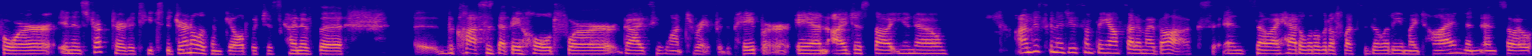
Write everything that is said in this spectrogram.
for an instructor to teach the Journalism Guild, which is kind of the uh, the classes that they hold for guys who want to write for the paper. And I just thought, you know, I'm just going to do something outside of my box. And so I had a little bit of flexibility in my time. And, and so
